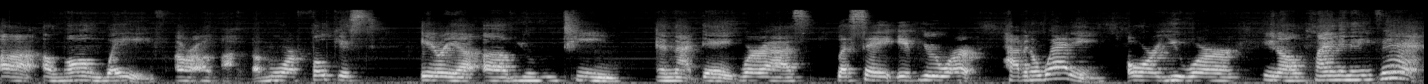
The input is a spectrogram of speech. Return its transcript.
a, a long wave or a, a more focused area of your routine in that day. Whereas, let's say if you were having a wedding or you were, you know, planning an event,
